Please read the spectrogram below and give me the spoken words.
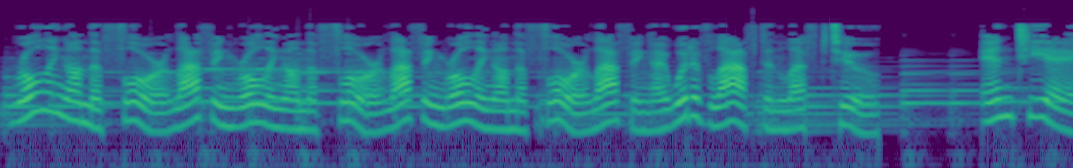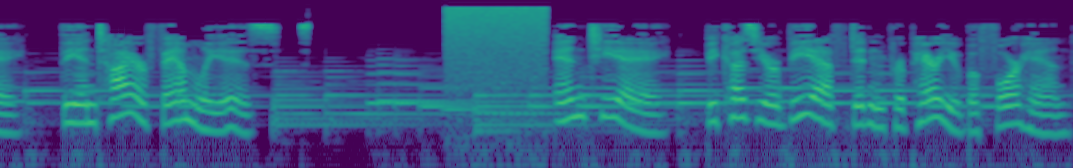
Rolling on the floor, laughing, rolling on the floor, laughing, rolling on the floor, laughing. I would have laughed and left too. NTA. The entire family is. NTA. Because your BF didn't prepare you beforehand.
